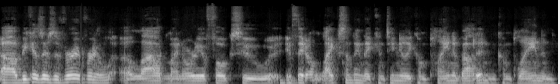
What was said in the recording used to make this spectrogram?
uh, because there's a very very loud minority of folks who, if they don't like something, they continually complain about it and complain and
